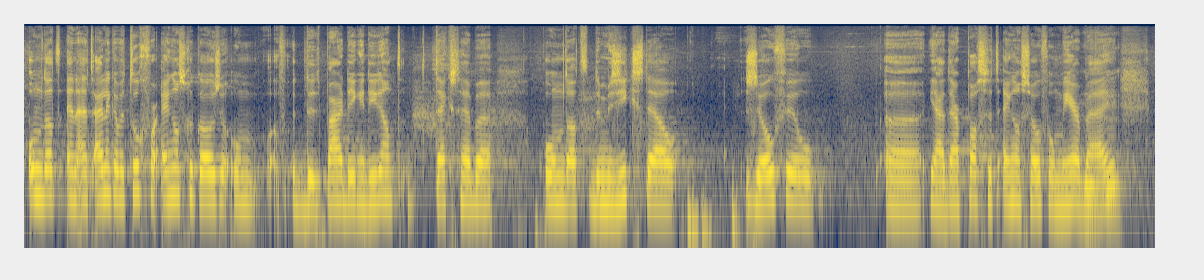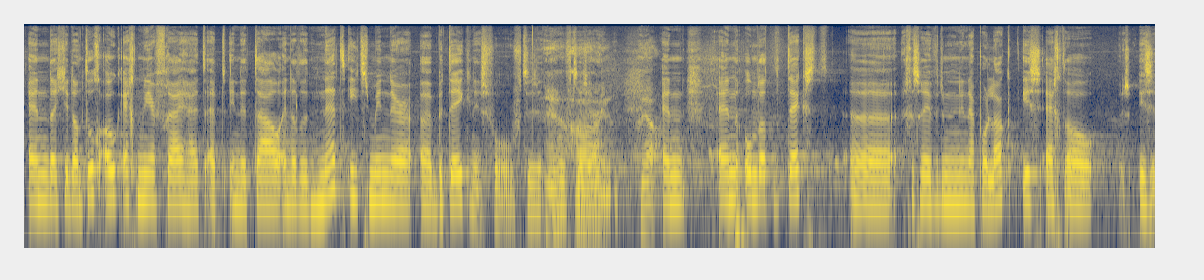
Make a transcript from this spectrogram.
omdat, en uiteindelijk hebben we toch voor Engels gekozen om de paar dingen die dan tekst hebben, omdat de muziekstijl zoveel. Eh, ja, daar past het Engels zoveel meer bij. Mhm. En dat je dan toch ook echt meer vrijheid hebt in de taal. En dat het net iets minder eh, betekenisvol hoeft te, Ja, hoeft te ah, zijn. ja. Ja. En, en omdat de tekst, eh, geschreven door Nina Polak, is echt al is,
